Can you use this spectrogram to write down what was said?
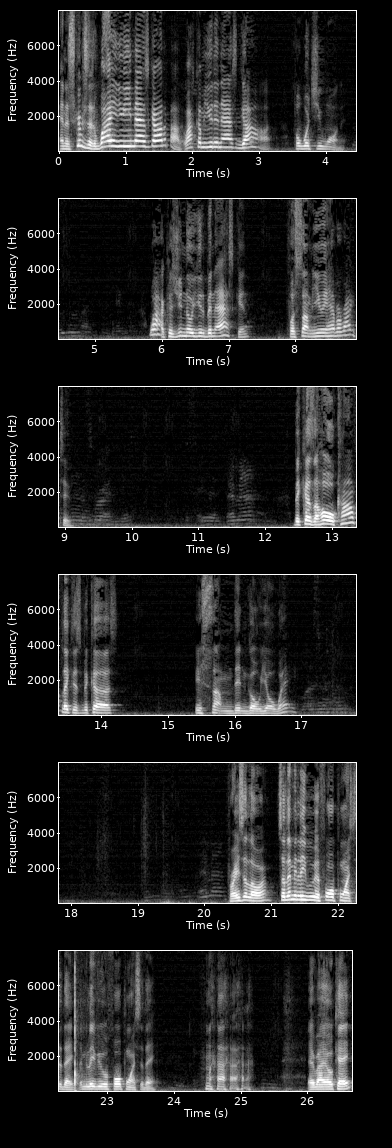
And the scripture says, why didn't you even ask God about it? Why come you didn't ask God for what you wanted? Why? Because you know you'd have been asking for something you ain't have a right to. Because the whole conflict is because it's something didn't go your way. Praise the Lord. So let me leave you with four points today. Let me leave you with four points today. Everybody okay? Amen.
